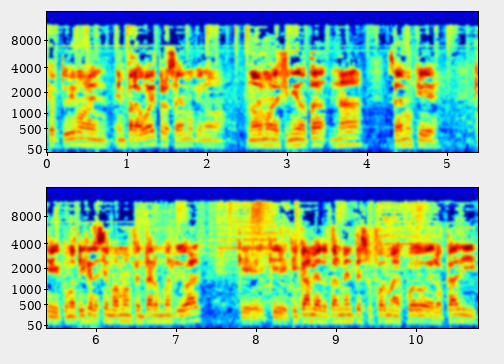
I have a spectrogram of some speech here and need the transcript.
que obtuvimos en, en Paraguay, pero sabemos que no, no hemos definido ta- nada. Sabemos que, que, como te dije recién, vamos a enfrentar a un buen rival que, que, que cambia totalmente su forma de juego de local y,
